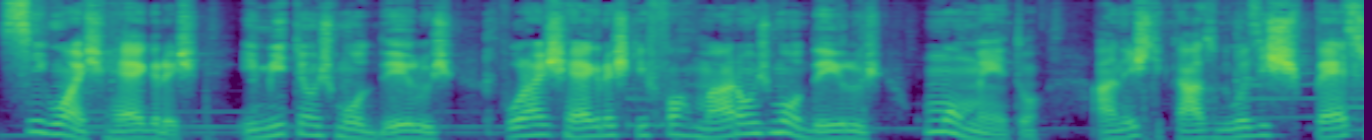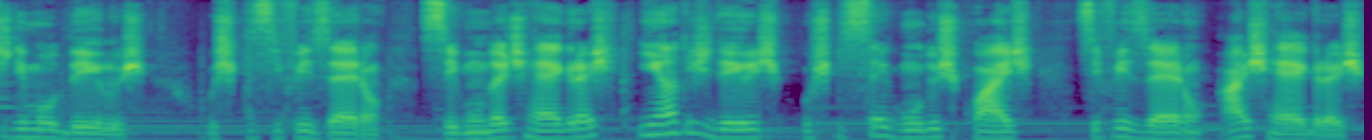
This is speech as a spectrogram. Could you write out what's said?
sigam as regras, imitem os modelos, foram as regras que formaram os modelos. Um momento, há neste caso duas espécies de modelos, os que se fizeram segundo as regras e antes deles os que segundo os quais se fizeram as regras.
